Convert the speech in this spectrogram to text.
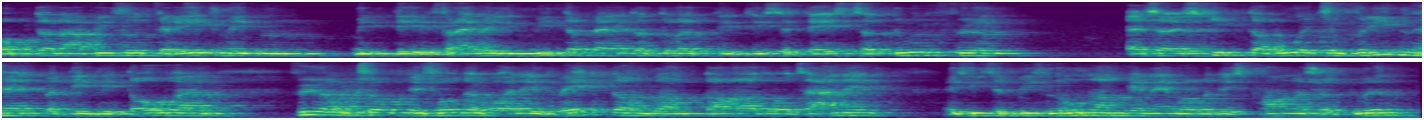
habe dann auch ein bisschen geredet mit, dem, mit den freiwilligen Mitarbeitern dort, die diese Tests auch durchführen. Also es gibt eine hohe Zufriedenheit bei denen, die da waren. Viele haben gesagt, das hat er gar nicht weg und lang dauert es auch nicht. Es ist ein bisschen unangenehm, aber das kann man schon tun.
